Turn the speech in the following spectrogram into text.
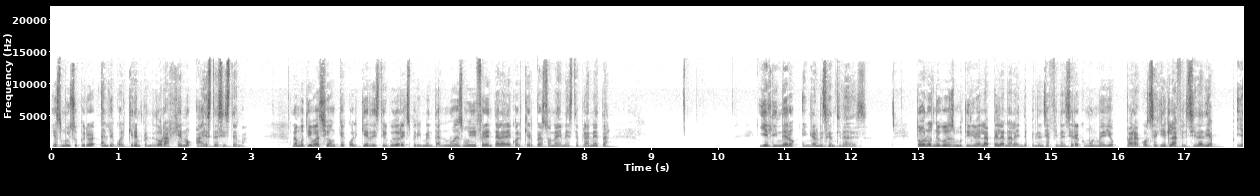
es muy superior al de cualquier emprendedor ajeno a este sistema. La motivación que cualquier distribuidor experimenta no es muy diferente a la de cualquier persona en este planeta y el dinero en grandes cantidades. Todos los negocios multinivel apelan a la independencia financiera como un medio para conseguir la felicidad y,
